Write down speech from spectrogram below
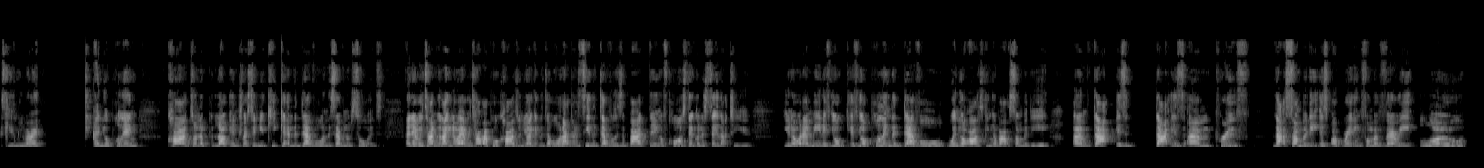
excuse me, right? And you're pulling cards on a love interest and you keep getting the devil and the seven of swords. And every time you're like, you know, every time I pull cards on you, I get the devil. Well, I don't see the devil as a bad thing. Of course, they're going to say that to you. You know what I mean? If you're if you're pulling the devil when you're asking about somebody, um, that is that is um proof that somebody is operating from a very low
